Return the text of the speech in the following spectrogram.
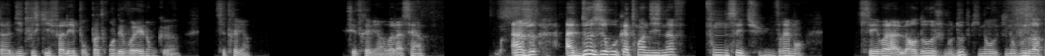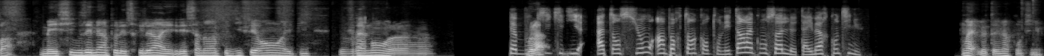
as, dit tout ce qu'il fallait pour pas trop en dévoiler, donc c'est très bien. C'est très bien. Voilà, c'est un, un jeu à 2,99€. Foncez dessus, vraiment. C'est voilà, Lordo, je me doute qu'il n'en voudra pas, mais si vous aimez un peu les thrillers et les scénarios un peu différents, et puis vraiment. euh, Kabuki Voilà. qui dit attention, important quand on éteint la console, le timer continue. Ouais, le timer continue.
